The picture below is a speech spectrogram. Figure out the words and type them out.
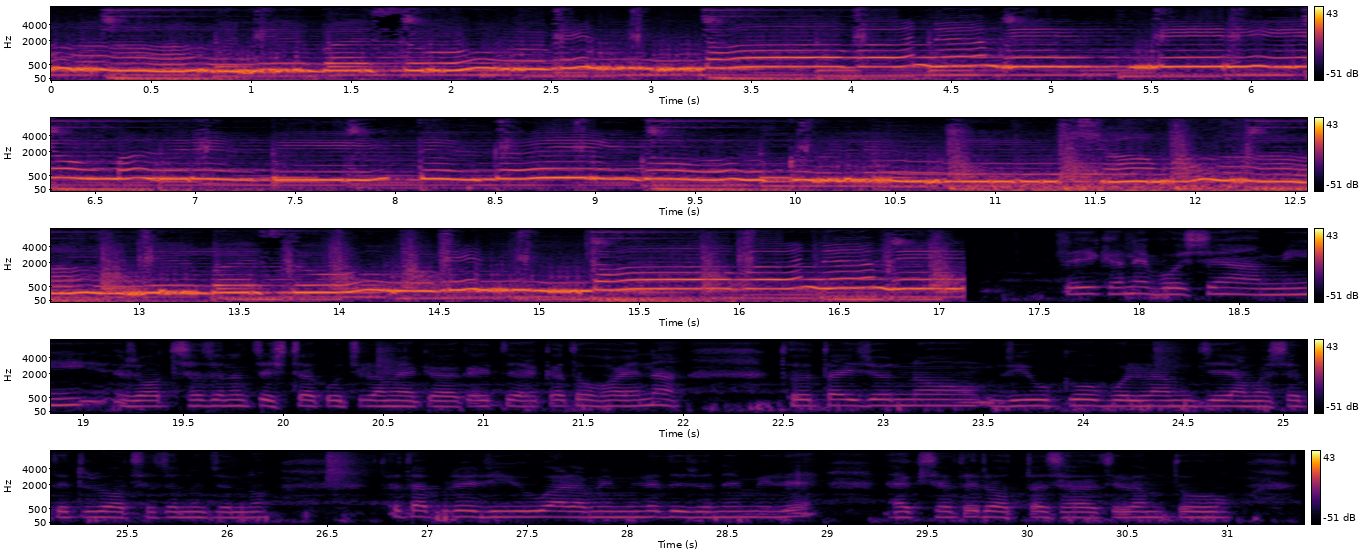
তো এইখানে বসে আমি রথ সাজানোর চেষ্টা করছিলাম একা একাই, তো একা তো হয় না। তো তাই জন্য রিউকেও বললাম যে আমার সাথে একটু রথ সাজানোর জন্য। তো তারপরে রিউ আর আমি মিলে দুজনে মিলে একসাথে রথটা সাজাছিলাম তো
